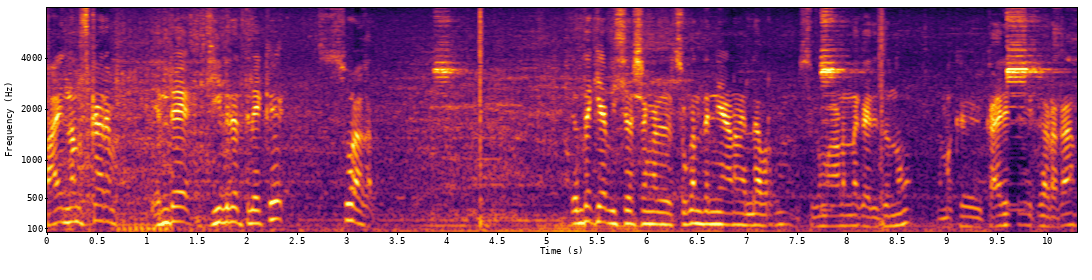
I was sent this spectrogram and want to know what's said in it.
ഹായ് നമസ്കാരം. എന്റെ ജീവിതത്തിലേക്ക് സ്വാഗതം. എന്തൊക്കെയാണ് വിശേഷങ്ങൾ? സുഖം തന്നെയാണോ. എല്ലാവർക്കും സുഖമാണെന്ന് കരുതുന്നു. നമുക്ക് കാര്യത്തിലേക്ക് കിടക്കാം.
